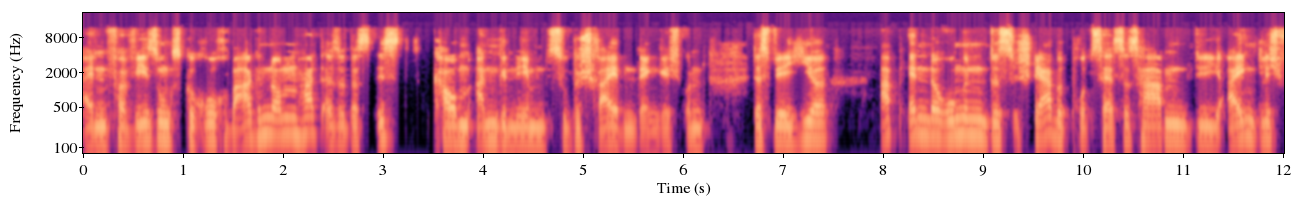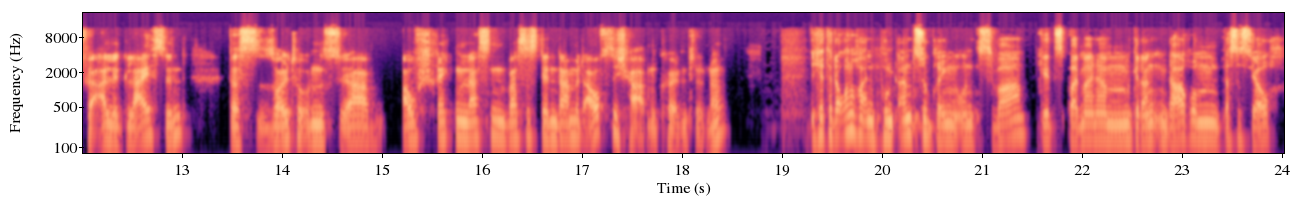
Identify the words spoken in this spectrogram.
einen Verwesungsgeruch wahrgenommen hat. Also das ist kaum angenehm zu beschreiben, denke ich. Und dass wir hier Abänderungen des Sterbeprozesses haben, die eigentlich für alle gleich sind, das sollte uns ja aufschrecken lassen, was es denn damit auf sich haben könnte. Ne? Ich hätte da auch noch einen Punkt anzubringen. Und zwar geht es bei meinem Gedanken darum, dass es ja auch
